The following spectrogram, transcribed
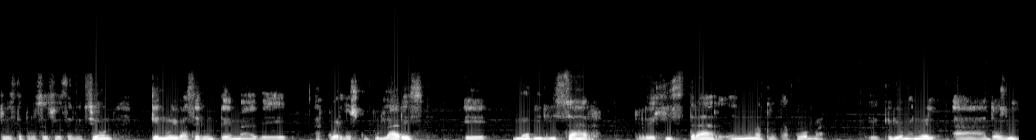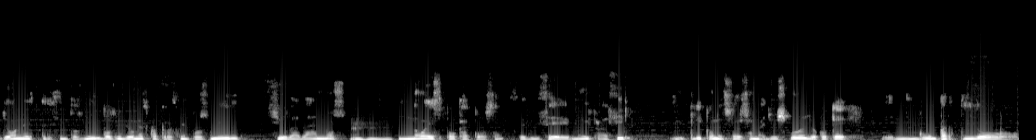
este proceso de selección, que no iba a ser un tema de acuerdos populares, eh, movilizar, registrar en una plataforma, eh, querido Manuel, a 2.300.000, 2.400.000 ciudadanos, no es poca cosa, se dice muy fácil, implica un esfuerzo mayúsculo, yo creo que eh, ningún partido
